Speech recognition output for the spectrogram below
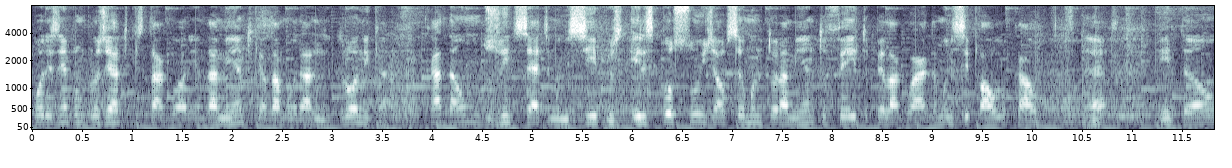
Por exemplo, um projeto que está agora em andamento, que é o da muralha eletrônica. Cada um dos 27 municípios, eles possuem já o seu monitoramento feito pela guarda municipal local. Né? Então,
